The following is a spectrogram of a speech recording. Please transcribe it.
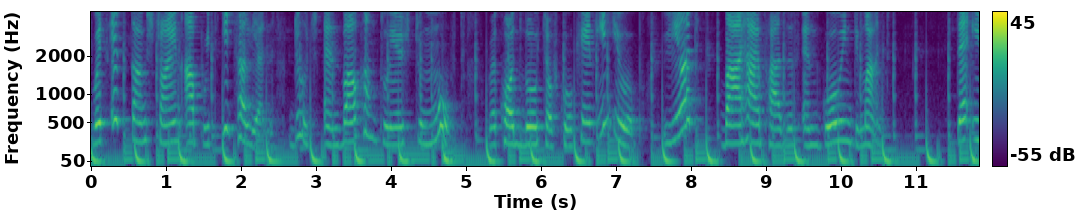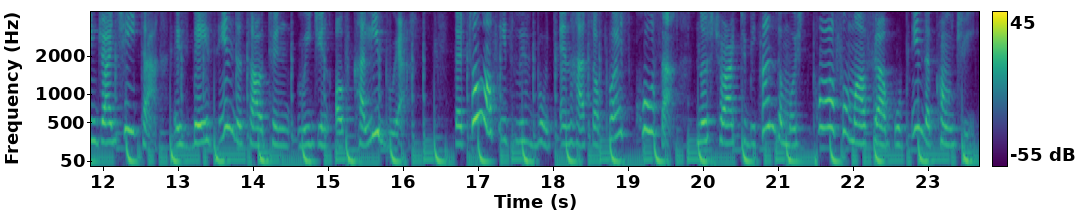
with its gangs trying up with Italian, Dutch, and Balkan players to move record loads of cocaine in Europe, lured by high prices and growing demand. The Ndrangheta is based in the southern region of Calabria. The tour of Italy's boot and has suppressed Cosa Nostra to become the most powerful mafia group in the country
